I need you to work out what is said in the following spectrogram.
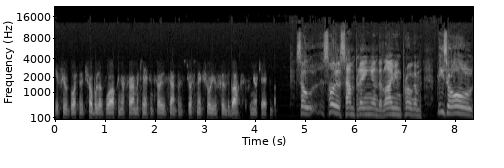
If you're going to the trouble of walking your farm and taking soil samples, just make sure you fill the boxes when you're taking them. So, soil sampling and the liming program, these are all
